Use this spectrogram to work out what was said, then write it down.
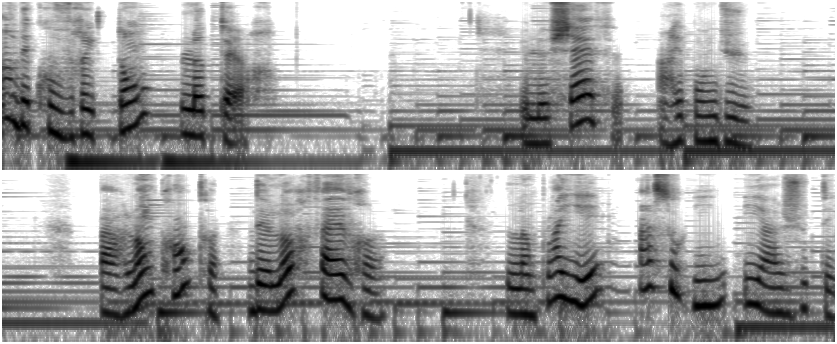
en découvre-t-on l'auteur? Le chef a répondu par l'empreinte de l'orfèvre. L'employé a souri et a ajouté.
